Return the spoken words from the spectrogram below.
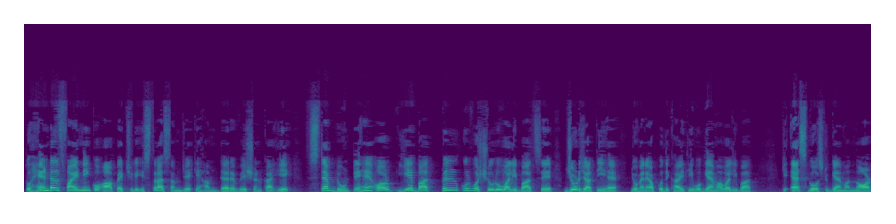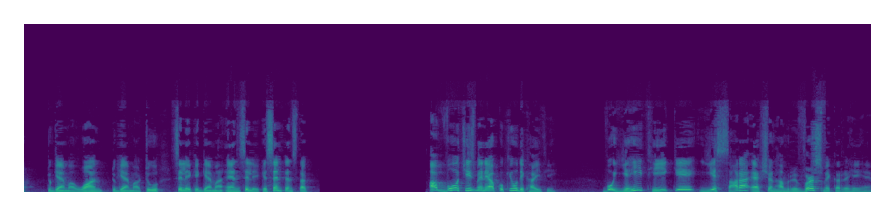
تو ہینڈل فائنڈنگ کو آپ ایکچولی اس طرح سمجھے کہ ہم ڈیریویشن کا ایک اسٹیپ ڈھونڈتے ہیں اور یہ بات بالکل وہ شروع والی بات سے جڑ جاتی ہے جو میں نے آپ کو دکھائی تھی، وہ گیما والی بات کہ S goes to gamma not to gamma one to gamma two سے لے کے گیما این سے لے کے سینٹینس تک۔ اب وہ چیز میں نے آپ کو کیوں دکھائی تھی؟ وہ یہی تھی کہ یہ سارا ایکشن ہم ریورس میں کر رہے ہیں۔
